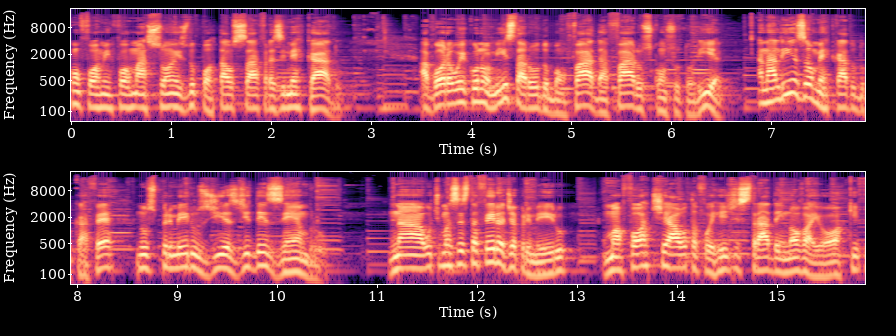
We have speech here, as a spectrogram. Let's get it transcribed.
conforme informações do portal Safras e Mercado. Agora, o economista Haroldo Bonfá, da Faros Consultoria, analisa o mercado do café nos primeiros dias de dezembro. Na última sexta-feira, dia 1, uma forte alta foi registrada em Nova York,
